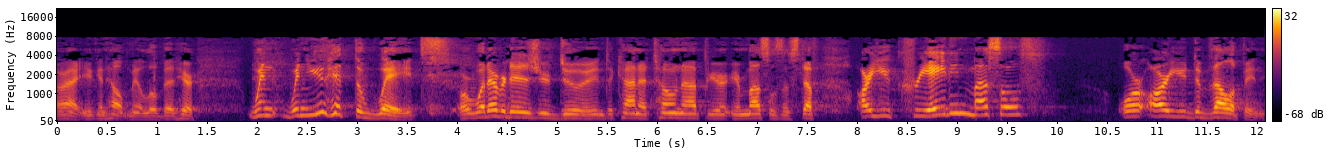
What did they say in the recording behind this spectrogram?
All right, you can help me a little bit here. When when you hit the weights or whatever it is you're doing to kind of tone up your, your muscles and stuff, are you creating muscles or are you developing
